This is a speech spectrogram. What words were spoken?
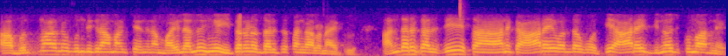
ఆ బుద్ధమానుగుంది గ్రామానికి చెందిన మహిళలు ఇంకా ఇతరుల దళిత సంఘాల నాయకులు. అందరూ కలిసి స్థానిక ఆర్ఐ వద్దకు వచ్చి ఆర్ఐ వినోద్ కుమార్ని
